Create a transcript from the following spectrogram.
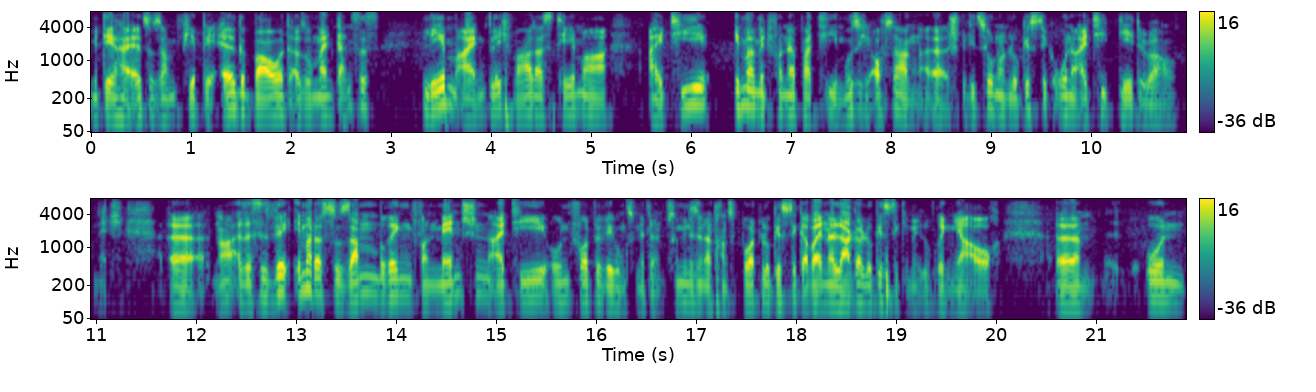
mit DHL zusammen 4PL gebaut. Also mein ganzes Leben eigentlich war das Thema IT immer mit von der Partie, muss ich auch sagen. Äh, Spedition und Logistik ohne IT geht überhaupt nicht. Äh, also es ist immer das Zusammenbringen von Menschen, IT und Fortbewegungsmitteln, zumindest in der Transportlogistik, aber in der Lagerlogistik im Übrigen ja auch. Ähm, und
